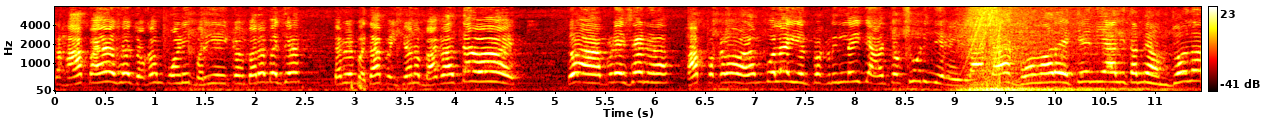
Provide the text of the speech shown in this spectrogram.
કે હાફ પાયો છે જોખમ પાણી ભરીએ બરાબર છે? તમે બધા પૈસાનો ભાગ આલતા હોય તો આપણે છે ને આ પકડવા વાળા બોલાવીએ ને પકડીને લઈ જાય ચોક છોડી દે. કાકા ગોવાળો એકે નહીં આલી તમે સમજો ને.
